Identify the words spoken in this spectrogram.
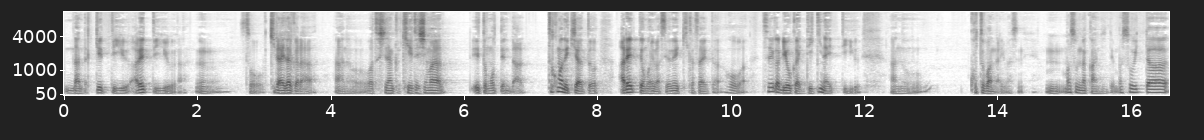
なんだっけっていうあれっていうような、うん、そう。嫌いだからあの私なんか消えてしまえと思ってんだ。そこまで来ちゃうとあれって思いますよね聞かされた方は。それが了解できないっていうあの言葉になりますね、うん。まあ、そんな感じで、まあ、そういった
